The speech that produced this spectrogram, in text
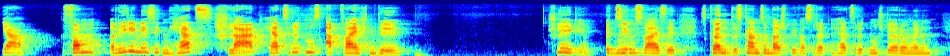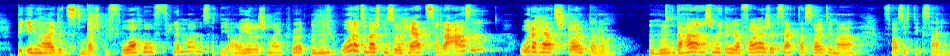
ja, vom regelmäßigen Herzschlag, Herzrhythmus abweichende Schläge. Beziehungsweise, es können, das kann zum Beispiel, was Rhyth- Herzrhythmusstörungen beinhaltet, zum Beispiel Vorhofflimmern, das hat ja auch jeder schon mal gehört. Mhm. Oder zum Beispiel so Herzrasen oder Herzstolperer. Mhm. Da hast du mir ja vorher schon gesagt, da sollte man vorsichtig sein.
